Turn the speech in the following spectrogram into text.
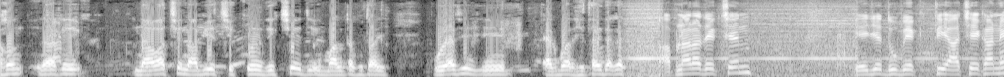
এখন এনাকে নামাচ্ছে নামিয়ে চেক করে দেখছে যে মালটা কোথায় পড়ে আছে যে একবার হেতায় দেখা আপনারা দেখছেন এই যে দু ব্যক্তি আছে এখানে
